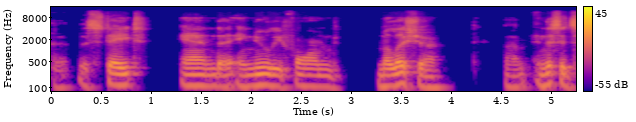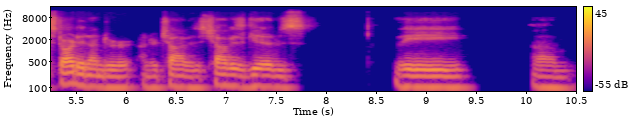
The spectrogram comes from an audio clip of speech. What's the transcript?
the, the state and a newly formed militia. Um, and this had started under under Chavez. Chavez gives the um,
